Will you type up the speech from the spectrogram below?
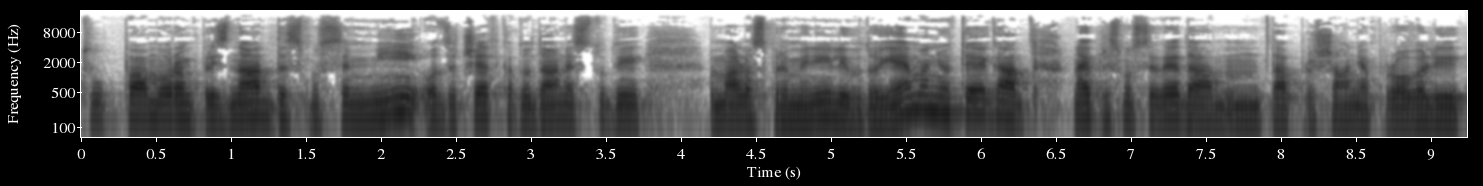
Tu pa moram priznati, da smo se mi od začetka do danes tudi malo spremenili v dojemanju tega. Najprej smo seveda ta vprašanja provali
